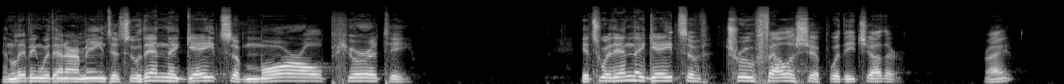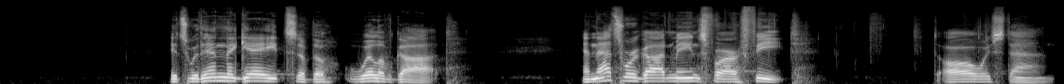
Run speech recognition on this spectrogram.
and living within our means. It's within the gates of moral purity. It's within the gates of true fellowship with each other, right? It's within the gates of the will of God. And that's where God means for our feet to always stand.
